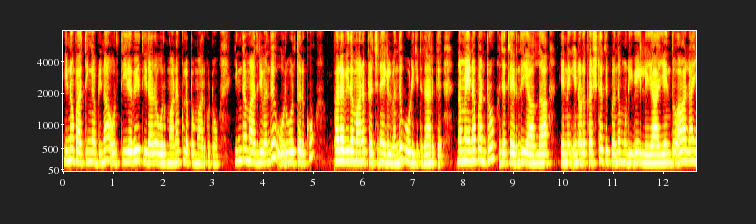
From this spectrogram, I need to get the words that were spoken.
இன்னும் பார்த்தீங்க அப்படின்னா ஒரு தீரவே தீராத ஒரு மனக்குழப்பமாக இருக்கட்டும். இந்த மாதிரி வந்து ஒரு ஒருத்தருக்கும் பலவிதமான பிரச்சனைகள் வந்து ஓடிக்கிட்டு தான் இருக்குது நம்ம என்ன பண்ணுறோம் விதத்தில் இருந்து யாழ்லா என்ன என்னோட கஷ்டத்துக்கு வந்து முடிவே இல்லையா? ஏன் துஆலாம்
